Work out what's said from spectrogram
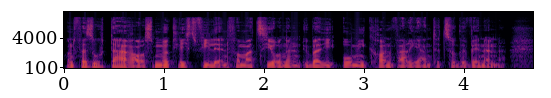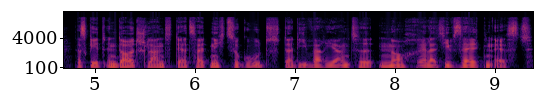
und versucht daraus möglichst viele Informationen über die Omikron-Variante zu gewinnen. Das geht in Deutschland derzeit nicht so gut, da die Variante noch relativ selten ist.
